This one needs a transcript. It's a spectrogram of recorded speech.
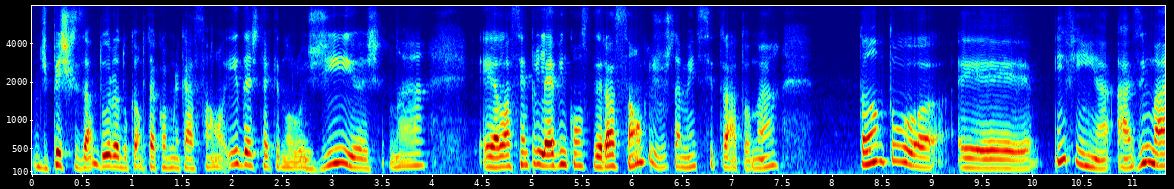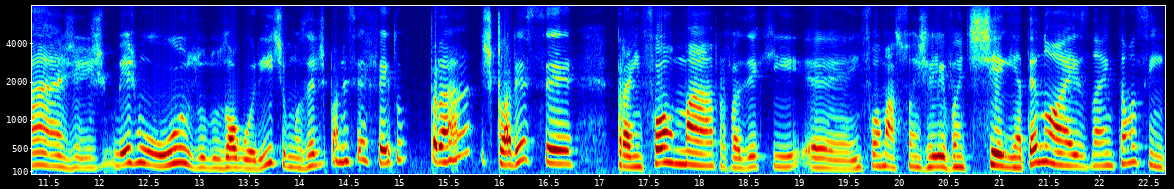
de pesquisadora do campo da comunicação e das tecnologias, né, ela sempre leva em consideração que justamente se tratam, né, tanto, é, enfim, as imagens, mesmo o uso dos algoritmos, eles podem ser feitos para esclarecer, para informar, para fazer que é, informações relevantes cheguem até nós, né? Então, assim,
